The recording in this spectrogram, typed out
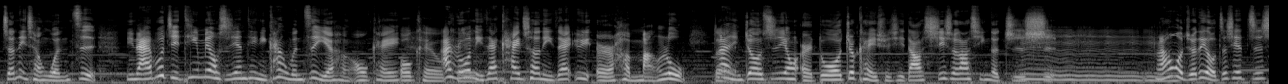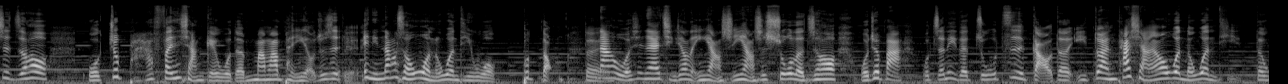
整理成文字，你来不及听，没有时间听，你看文字也很 OK。OK。啊，如果你在开车，你在育儿很忙碌，那你就是用耳朵就可以学习到、吸收到新的知识。嗯嗯嗯然后我觉得有这些知识之后，我就把它分享给我的妈妈朋友，就是，对哎、你那时候问我的问题我不懂，对，那我现在请教了营养师，营养师说了之后，我就把我整理的逐字稿的一段他想要问的问题的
